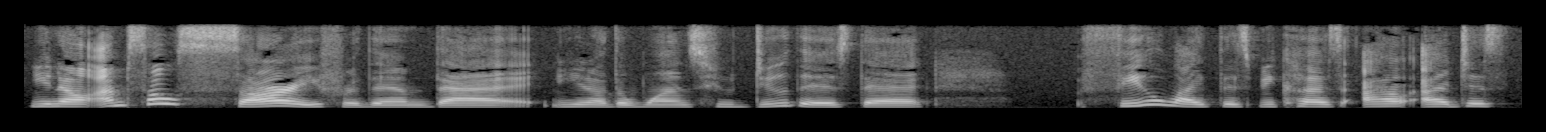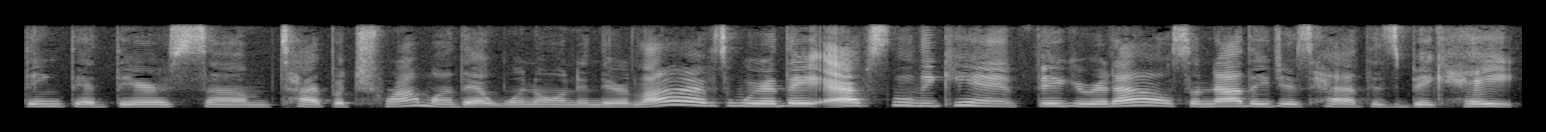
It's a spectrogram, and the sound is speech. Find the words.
You know, I'm so sorry for them that, you know, the ones who do this that feel like this because I I just think that there's some type of trauma that went on in their lives where they absolutely can't figure it out. So now they just have this big hate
